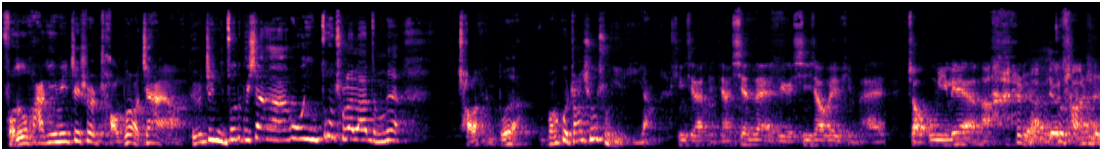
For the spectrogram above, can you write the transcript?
否则的话，因为这事儿吵多少架呀？对吧？这你做的不像啊，我你做出来了，怎么样？吵了很多的，包括装修时候也一样的。听起来很像现在这个新消费品牌找供应链啊，就尝试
